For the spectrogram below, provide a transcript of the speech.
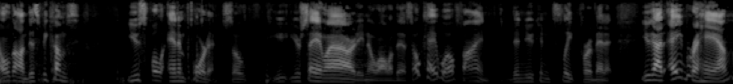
hold on. This becomes useful and important. So you're saying, well, I already know all of this. Okay, well, fine. Then you can sleep for a minute. You got Abraham.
